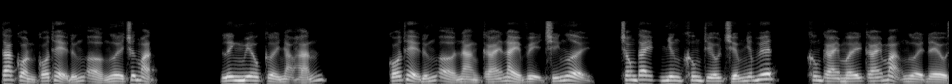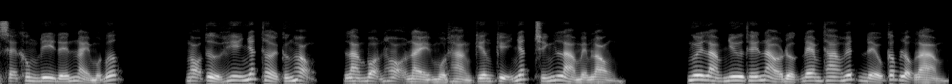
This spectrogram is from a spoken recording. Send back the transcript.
ta còn có thể đứng ở ngươi trước mặt. Linh miêu cười nhạo hắn. Có thể đứng ở nàng cái này vị trí người, trong tay nhưng không thiếu chiếm nhiễm huyết, không cái mấy cái mạng người đều sẽ không đi đến này một bước. Ngọ tử hy nhất thời cứng họng, làm bọn họ này một hàng kiên kỵ nhất chính là mềm lòng. Ngươi làm như thế nào được đem tha huyết đều cấp lộng làm.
